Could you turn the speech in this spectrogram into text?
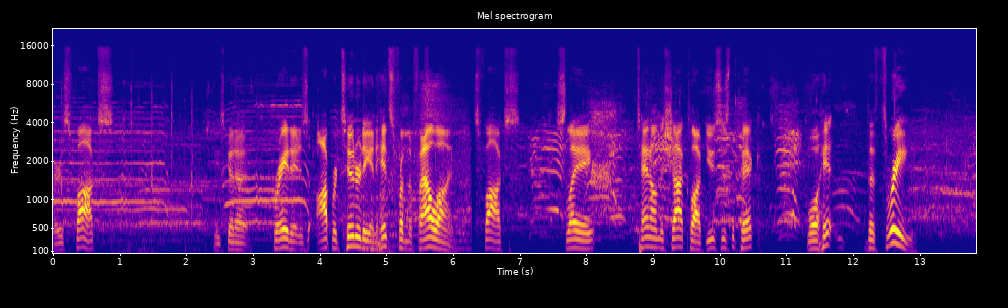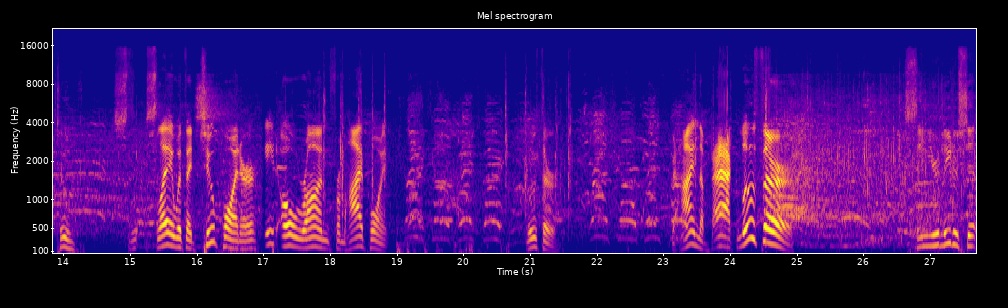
There's Fox. He's going to create his opportunity and hits from the foul line. It's Fox. Slay, 10 on the shot clock, uses the pick. Will hit the three. Two. Sl- Slay with a two pointer, 8 0 run from High Point. Luther behind the back. Luther Senior leadership.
